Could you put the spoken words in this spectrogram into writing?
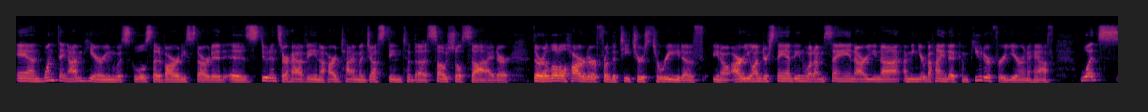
And one thing I'm hearing with schools that have already started is students are having a hard time adjusting to the social side, or they're a little harder for the teachers to read of, you know, are you understanding what I'm saying? Are you not? I mean, you're behind a computer for a year and a half what's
